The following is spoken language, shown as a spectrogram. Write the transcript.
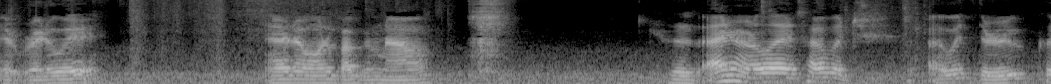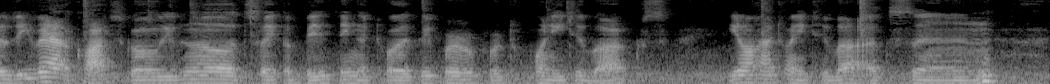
it right away. And I don't want to bug them now. Because I didn't realize how much I went through. Because even at Costco, even though it's like a big thing of toilet paper for 22 bucks, you don't have 22 bucks. And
